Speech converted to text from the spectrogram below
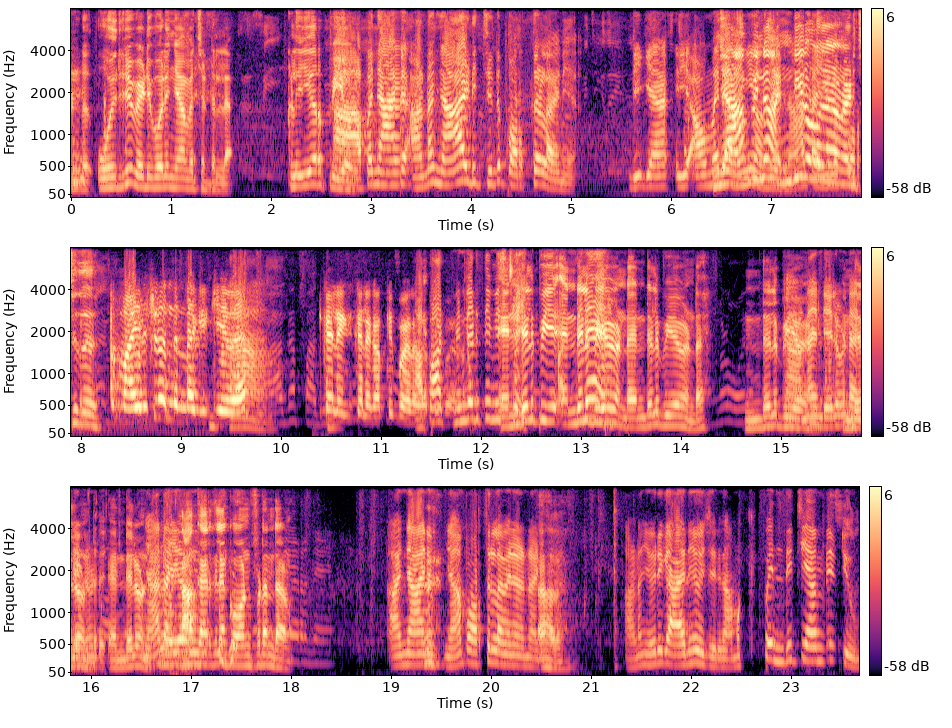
ഉണ്ട്. ഒരു വെടി പോലും ഞാൻ വെച്ചിട്ടില്ല. ക്ലിയർ പി ഒ അപ്പൊ ഞാൻ അണ്ണ ഞാൻ അടിച്ചത് പുറത്തുള്ളവനെയാ ഞാൻ പിന്നെ അടിച്ചത്. എന്റെ mistake. പി ഒ ഉണ്ട്. എന്റെ പി ഒ ഉണ്ട്. എന്റെ പി ഒ എന്റെ ആ കാര്യത്തിൽ ഞാൻ കോൺഫിഡന്റ് ആണ്. ആ ഞാനും ഞാൻ പുറത്തുള്ളവനാണ് അടിച്ചത്. ആണ് ഞാൻ ഒരു കാര്യം ചോദിച്ചത്. നമുക്കിപ്പോ എന്ത് ചെയ്യാൻ പറ്റും?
